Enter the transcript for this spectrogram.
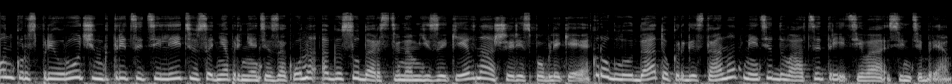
Конкурс приурочен к 30-летию со дня принятия закона о государственном языке в нашей республике. Круглую дату Кыргызстан отметит 23 сентября.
